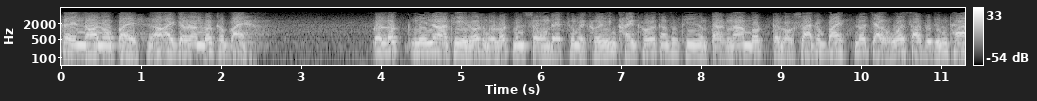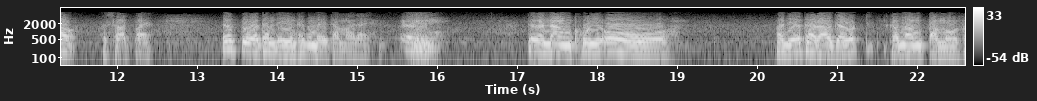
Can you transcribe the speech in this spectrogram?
ให้นอนลงไป แล้วไอ้เจ้านั้นรถเข้าไป ก็รถมีหน้าที่รถกับรถมันส่งเด็กก็ไม่เคยเห็นใครเขากันสักทีต่างน้ำรถแต่บอกสาดลงไปรถจากหัวสาดไปถึงเท้าสาดไป แล้วตัวท่านเองท่านก็ไม่ทำอะไร แต่ก็นั่งคุยโอ้เดี๋ยวถ้าเราจะลดกำลังต่ำลงส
